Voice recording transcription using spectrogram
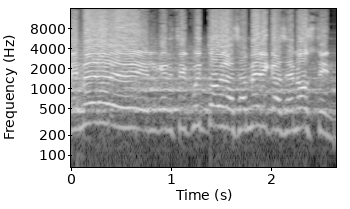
Primera del circuito de las Américas en Austin.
